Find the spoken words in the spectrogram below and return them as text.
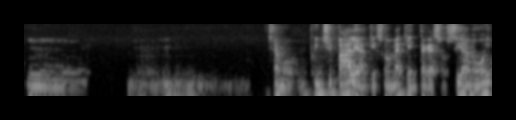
mh, mm, mm, diciamo, principali, anche secondo me che interessano sia noi,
